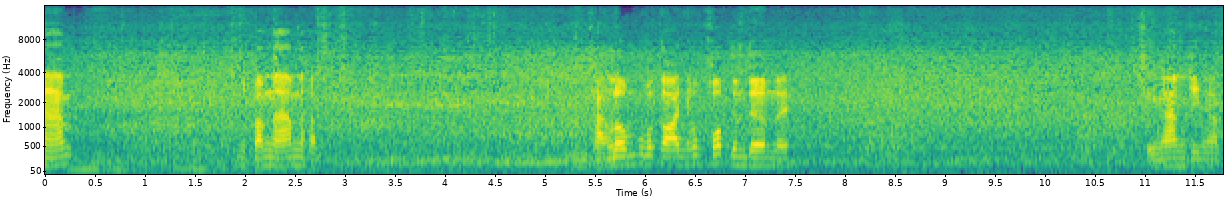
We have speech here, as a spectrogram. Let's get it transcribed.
น้ำมีปั๊มน้ำนะครับ ถังลมอุปกรณ์ครบๆเดิมๆเลยสวยงามจริงครับ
